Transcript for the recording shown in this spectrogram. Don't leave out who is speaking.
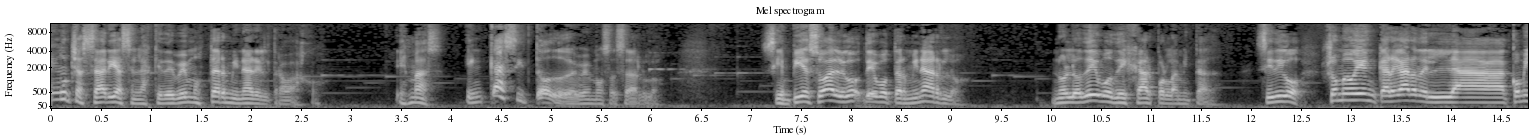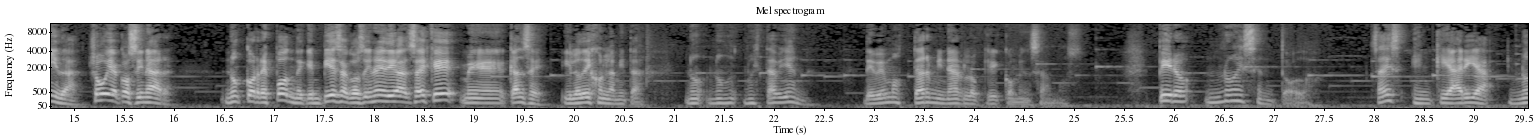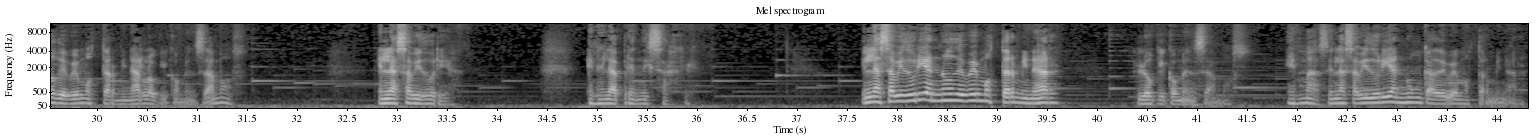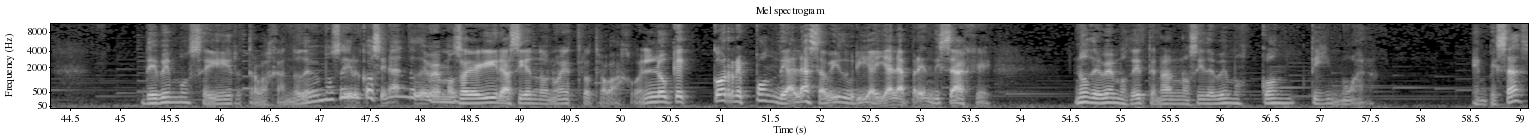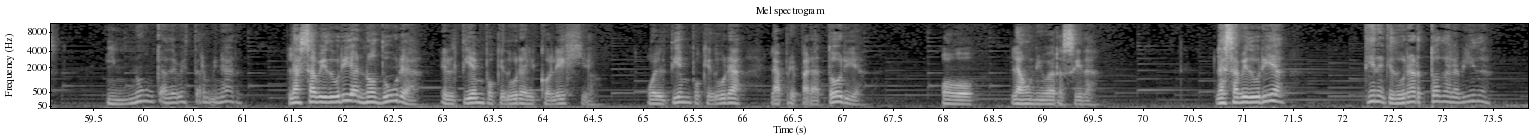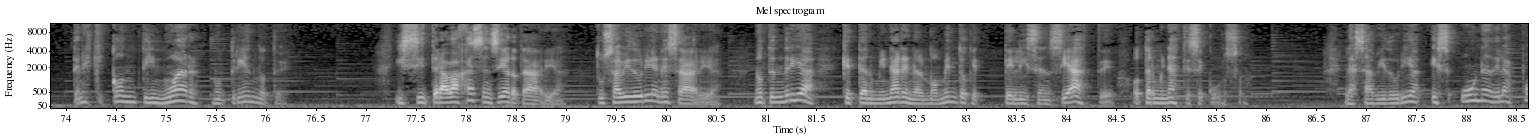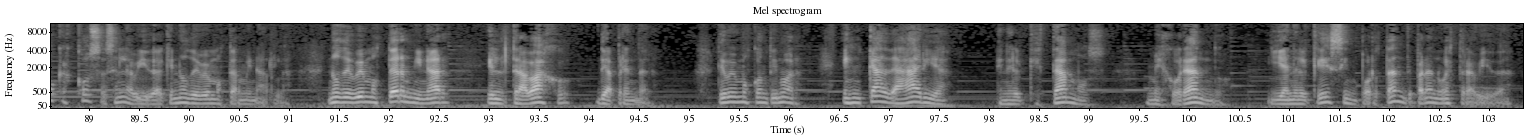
Speaker 1: muchas áreas en las que debemos terminar el trabajo. Es más, en casi todo debemos hacerlo. Si empiezo algo, debo terminarlo. No lo debo dejar por la mitad. Si digo, yo me voy a encargar de la comida, yo voy a cocinar, no corresponde que empiece a cocinar y diga, ¿sabes qué? Me cansé y lo dejo en la mitad. No, no, no está bien. Debemos terminar lo que comenzamos. Pero no es en todo. ¿Sabes en qué área no debemos terminar lo que comenzamos? En la sabiduría, en el aprendizaje. En la sabiduría no debemos terminar lo que comenzamos. Es más, en la sabiduría nunca debemos terminar. Debemos seguir trabajando, debemos seguir cocinando, debemos seguir haciendo nuestro trabajo. En lo que corresponde a la sabiduría y al aprendizaje, no debemos detenernos y debemos continuar. Empezás y nunca debes terminar. La sabiduría no dura el tiempo que dura el colegio o el tiempo que dura la preparatoria o la universidad. La sabiduría tiene que durar toda la vida. Tenés que continuar nutriéndote. Y si trabajas en cierta área, tu sabiduría en esa área no tendría que terminar en el momento que te licenciaste o terminaste ese curso. La sabiduría es una de las pocas cosas en la vida que no debemos terminarla. No debemos terminar el trabajo de aprender. Debemos continuar en cada área en el que estamos mejorando y en el que es importante para nuestra vida.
